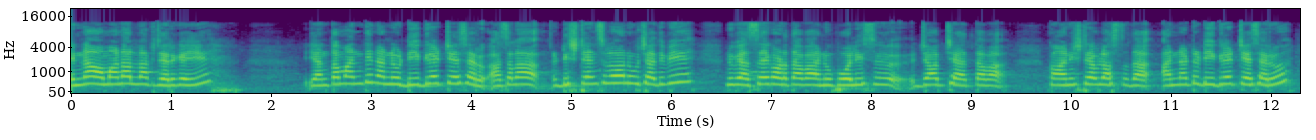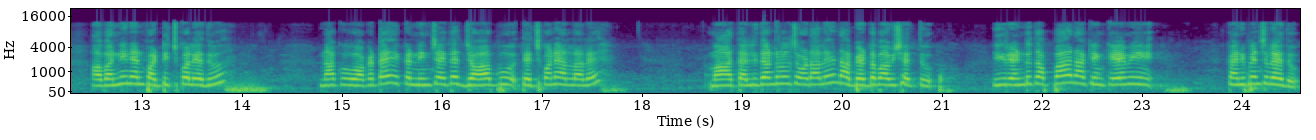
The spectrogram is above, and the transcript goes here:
ఎన్నో అవమానాలు నాకు జరిగాయి. ఎంతమంది నన్ను డిగ్రేడ్ చేశారు? అసలు డిస్టెన్స్లో నువ్వు చదివి నువ్వు ఎస్ఐ కొడతావా? నువ్వు పోలీసు జాబ్ చేస్తావా? కానిస్టేబుల్ వస్తుందా? అన్నట్టు డిగ్రేడ్ చేశారు. అవన్నీ నేను పట్టించుకోలేదు. నాకు ఒకటే ఇక్కడి నుంచి అయితే జాబ్ తెచ్చుకొని వెళ్ళాలి. మా తల్లిదండ్రులు చూడాలి నా బిడ్డ భవిష్యత్తు. ఈ రెండు తప్ప నాకు ఇంకేమీ కనిపించలేదు.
